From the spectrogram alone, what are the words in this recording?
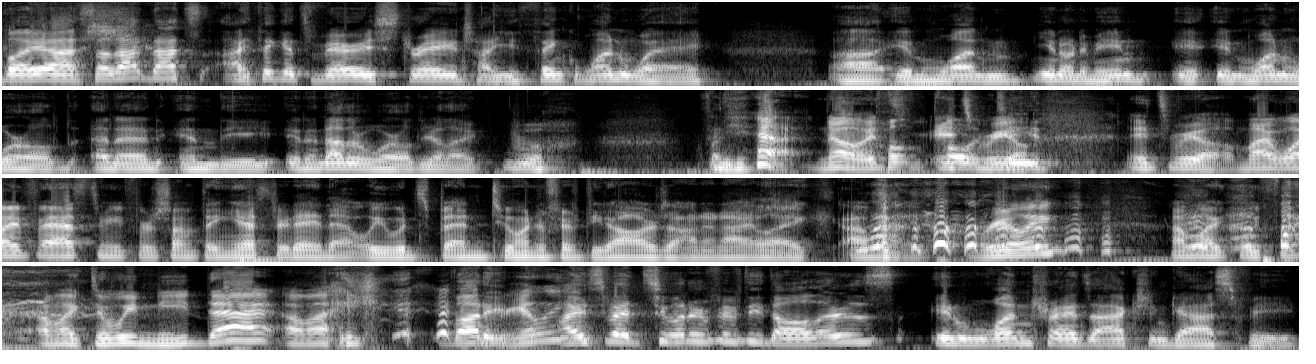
but yeah, so that that's, I think it's very strange how you think one way. Uh, in one, you know what I mean, in, in one world, and then in the in another world, you're like, Ugh. yeah. No, it's Pull- it's pulling real. teeth. It's real. My wife asked me for something yesterday that we would spend two hundred fifty dollars on, and I like, I'm like, really? I'm like, we, I'm like, do we need that? I'm like, buddy. really? I spent two hundred fifty dollars in one transaction gas fee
